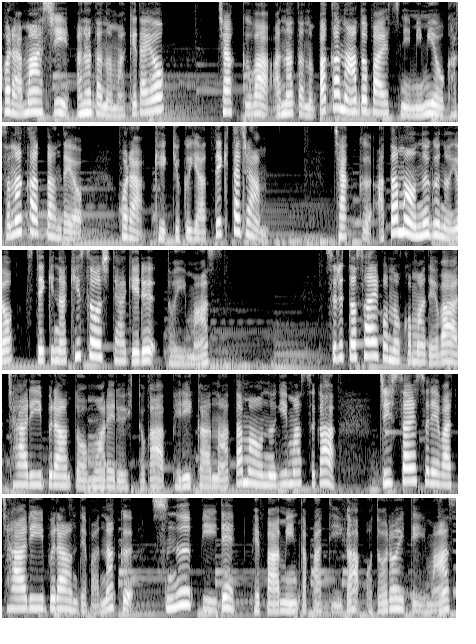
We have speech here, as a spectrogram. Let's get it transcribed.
ほらマーシーあなたの負けだよ。チャックはあなたのバカなアドバイスに耳を貸さなかったんだよ。ほら結局やってきたじゃん。チャック頭を脱ぐのよ。素敵なキスをしてあげる。と言います。すると最後のコマではチャーリー・ブラウンと思われる人がペリカンの頭を脱ぎますが実際それはチャーリー・ブラウンではなくスヌーピーでペパーミントパティが驚いています。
